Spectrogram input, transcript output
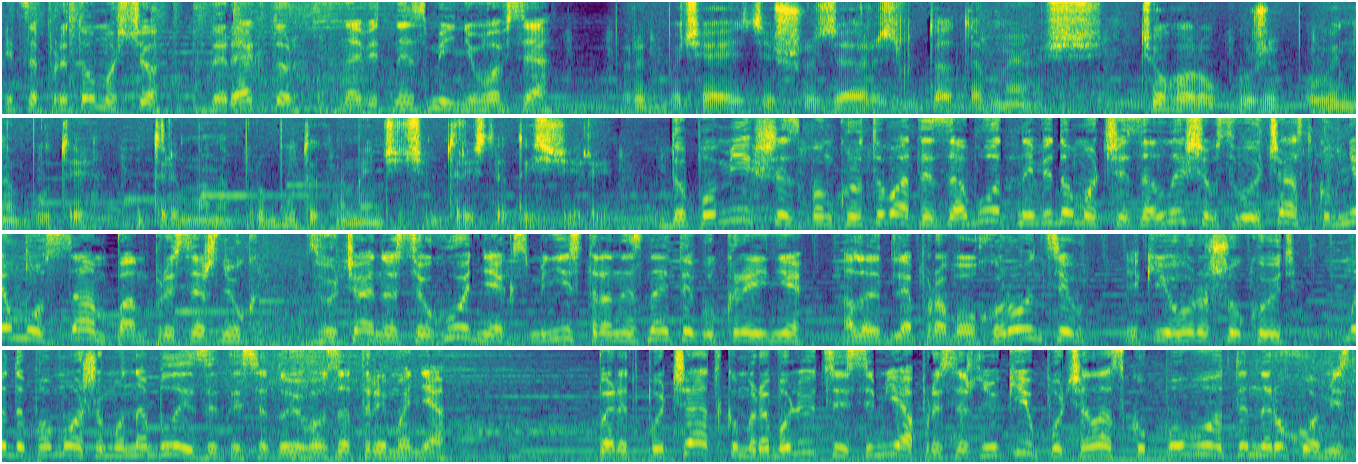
І це при тому, що директор навіть не змінювався. Передбачається, що за результатами цього року вже повинна бути отримана прибуток не менше, ніж 300 тисяч гривень. Допомігши збанкрутувати завод, невідомо чи залишив свою частку в ньому сам пан Присяжнюк. Звичайно, сьогодні екс-міністра не знайти в Україні, але для правоохоронців, які його розшукують, ми допоможемо наблизитися до його затримання. Перед початком революції сім'я присяжнюків почала скуповувати нерухомість.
